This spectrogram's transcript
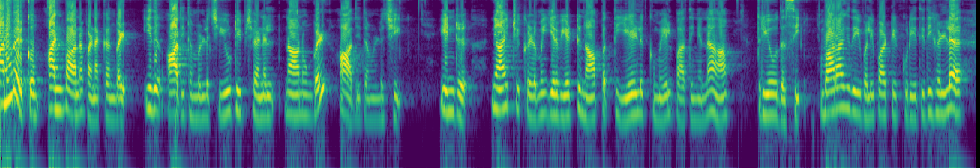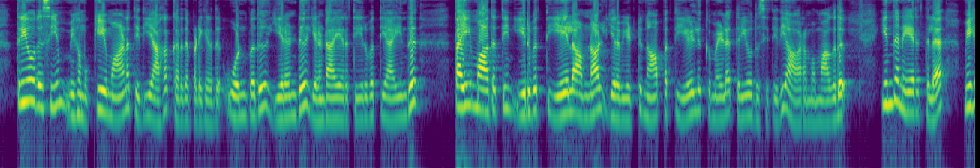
அனைவருக்கும் அன்பான வணக்கங்கள். இது ஆதி தமிழச்சி யூடியூப் சேனல். நான் உங்கள் ஆதி தமிழச்சி. இன்று ஞாயிற்றுக்கிழமை இரவு எட்டு நாற்பத்தி ஏழுக்கு மேல் பார்த்தீங்கன்னா திரியோதசி. வாராகிதை வழிபாட்டிற்குரிய திதிகளில் திரியோதசியும் மிக முக்கியமான திதியாக கருதப்படுகிறது. ஒன்பது இரண்டு இரண்டாயிரத்தி இருபத்தி ஐந்து தை மாதத்தின் இருபத்தி ஏழாம் நாள் இரவு எட்டு நாற்பத்தி ஏழுக்கு மேலே திரியோதசி திதி ஆரம்பமாகுது. இந்த நேரத்தில் மிக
